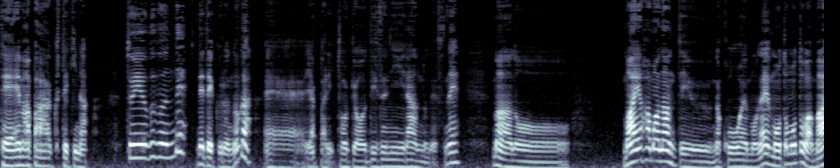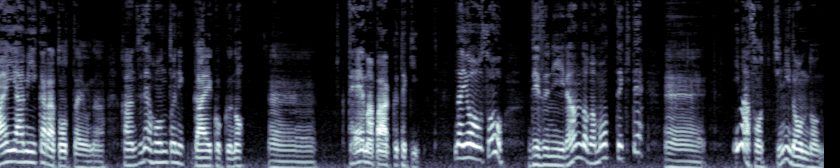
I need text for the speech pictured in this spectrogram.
テーマパーク的な、という部分で出てくるのが、えーやっぱり東京ディズニーランドですね。まああの前浜なんていうな公園もね、もともとはマイアミから撮ったような感じで、本当に外国の、えーテーマパーク的な要素をディズニーランドが持ってきて、えー今そっちにどんどん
